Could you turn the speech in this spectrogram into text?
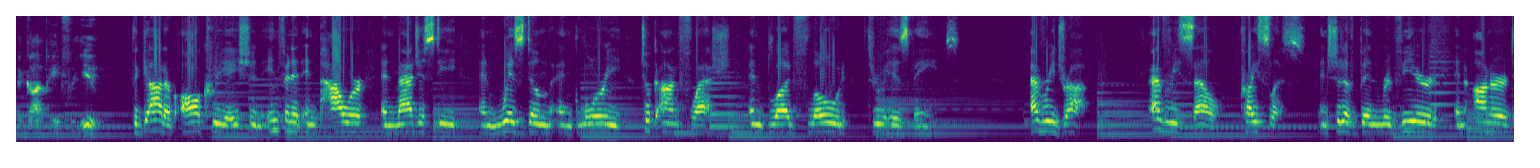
that God paid for you? The God of all creation, infinite in power and majesty and wisdom and glory, took on flesh, and blood flowed through his veins. Every drop, every cell, priceless, and should have been revered and honored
